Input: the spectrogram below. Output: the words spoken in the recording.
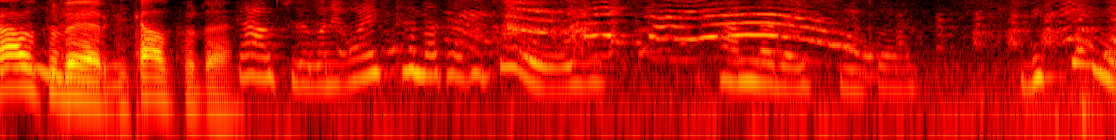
কাল ছুটাই আর কি কাল ছুটাই কাল ছিল মানে অনেক ঠান্ডা থাকে তো ওই যে ঠান্ডাটা একটু ই বৃষ্টি হবে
